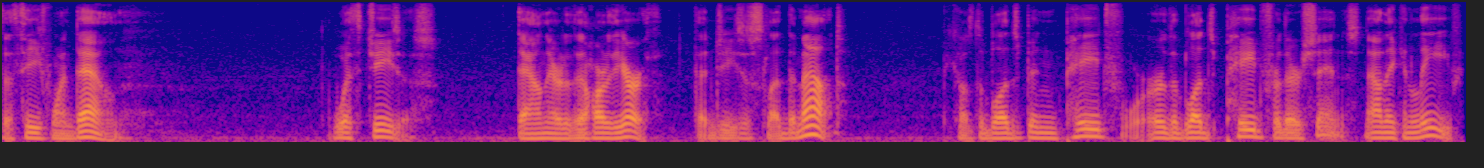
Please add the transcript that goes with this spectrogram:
The thief went down with Jesus, down there to the heart of the earth. Then Jesus led them out because the blood's been paid for, or the blood's paid for their sins. Now they can leave.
